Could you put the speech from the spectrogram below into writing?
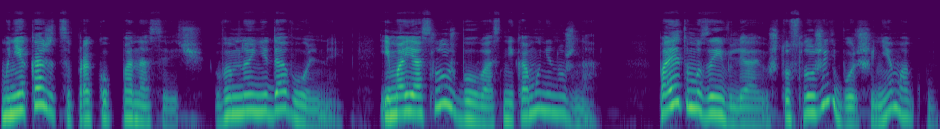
«Мне кажется, Прокоп Панасович, вы мной недовольны, и моя служба у вас никому не нужна. Поэтому заявляю, что служить больше не могу.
